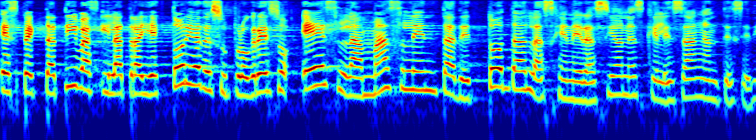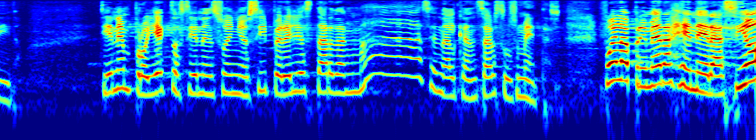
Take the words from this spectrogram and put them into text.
expectativas y la trayectoria de su progreso es la más lenta de todas las generaciones que les han antecedido. Tienen proyectos, tienen sueños, sí, pero ellos tardan más en alcanzar sus metas. Fue la primera generación,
